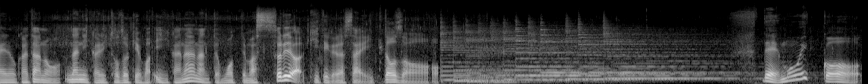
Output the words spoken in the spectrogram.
えの方の何かに届けばいいかななんて思ってます。それでは聞いてください。どうぞ。でもう一個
